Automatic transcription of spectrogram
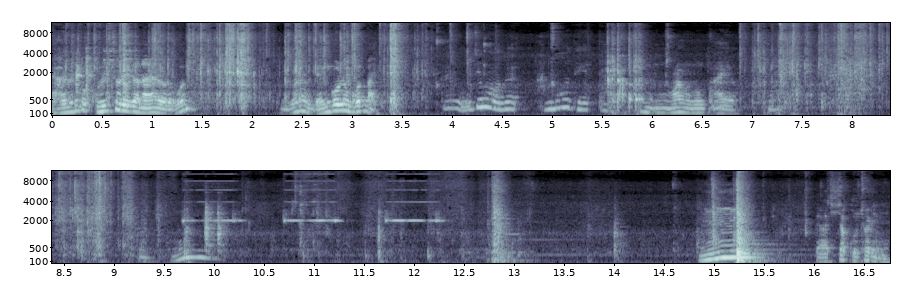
야, 이거 또 굴철이잖아요, 여러분. 이거는 맹골로 먹어도 맛있다. 아니, 오징어 오늘 안 먹어도 되겠다. 음, 아, 너무 가요. 음. 음. 야, 진짜 굴철이네.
